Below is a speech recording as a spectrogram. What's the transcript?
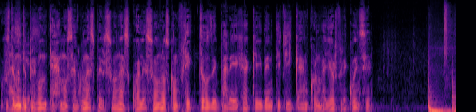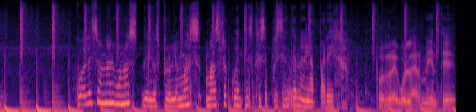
Justamente preguntamos a algunas personas cuáles son los conflictos de pareja que identifican con mayor frecuencia. ¿Cuáles son algunos de los problemas más frecuentes que se presentan en la pareja? Pues regularmente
